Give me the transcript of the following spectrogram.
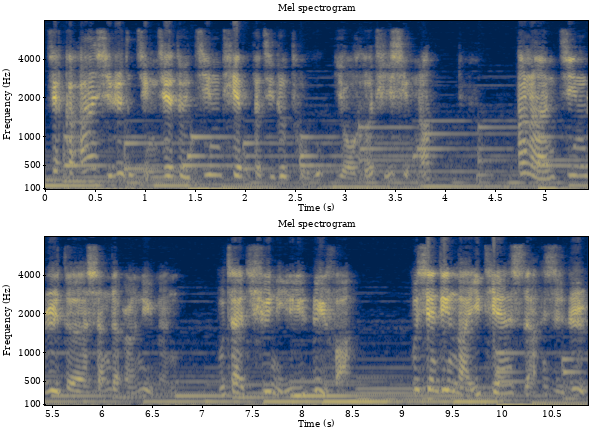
这个安息日的警戒对今天的基督徒有何提醒呢？当然，今日的神的儿女们不再拘泥于律法，不限定哪一天是安息日，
